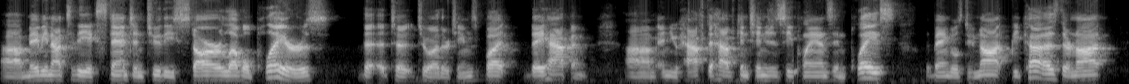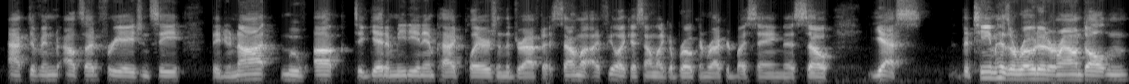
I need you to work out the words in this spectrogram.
Uh, maybe not to the extent and to the star level players that, to, to other teams, but they happen. Um, and you have to have contingency plans in place. The Bengals do not because they're not active in outside free agency. They do not move up to get immediate impact players in the draft. I sound like I feel like I sound like a broken record by saying this. So, yes, the team has eroded around Dalton.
